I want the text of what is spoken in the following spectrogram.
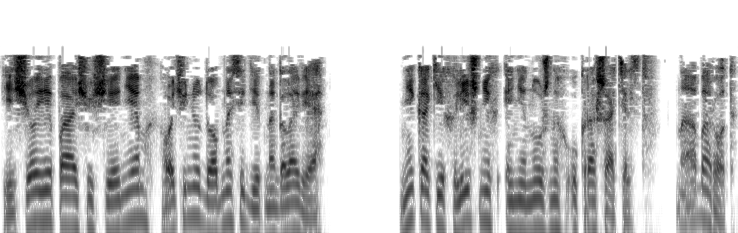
Еще и по ощущениям очень удобно сидит на голове. Никаких лишних и ненужных украшательств, наоборот,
